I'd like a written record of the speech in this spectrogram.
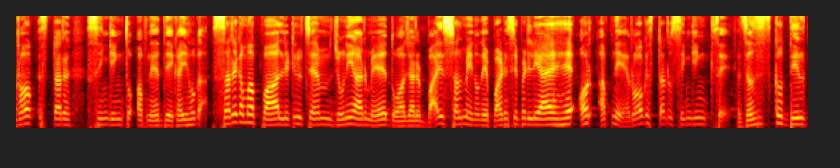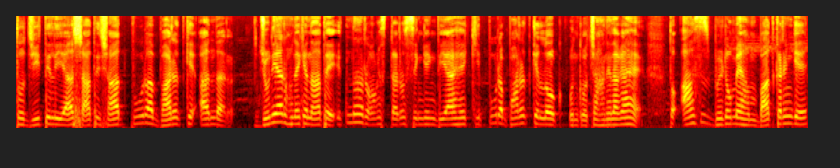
रॉक स्टार सिंगिंग तो आपने देखा ही होगा। सरेगमा पा लिटिल चैम जूनियर में 2022 साल में इन्होंने पार्टिसिपेट लिया है और अपने रॉक स्टार सिंगिंग से। जजेस को दिल तो जीत लिया, साथ ही साथ पूरा भारत के अंदर जूनियर होने के नाते इतना रॉक स्टार सिंगिंग दिया है कि पूरा भारत के लोग उनको चाहने लगा है। तो आज इस वीडियो में हम बात करेंगे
